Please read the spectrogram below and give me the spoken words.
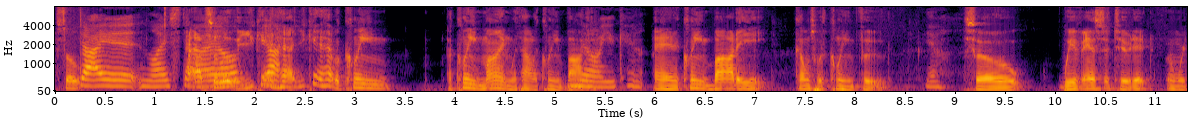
So- diet and lifestyle. Absolutely, you can't Yeah. have you can't have a clean a clean mind without a clean body, No, you can't. and a clean body comes with clean food. Yeah. So we've instituted, and we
